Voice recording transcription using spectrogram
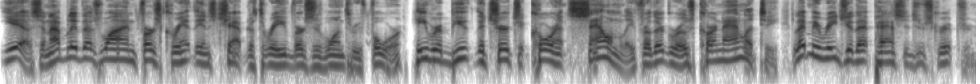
Yes, and I believe that's why in 1 Corinthians chapter 3 verses 1 through 4, he rebuked the church at Corinth soundly for their gross carnality. Let me read you that passage of scripture.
